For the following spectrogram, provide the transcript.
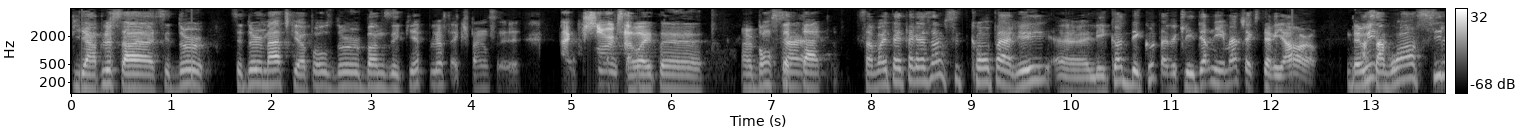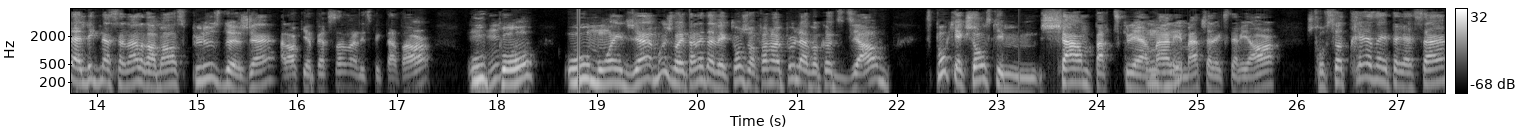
Puis en plus, c'est deux, deux matchs qui opposent deux bonnes équipes. Là, fait que je pense euh, à coup sûr que ça va être euh, un bon spectacle. Ça, va être intéressant aussi de comparer euh, les codes d'écoute avec les derniers matchs extérieurs. Ben à savoir si la Ligue nationale ramasse plus de gens alors qu'il n'y a personne dans les spectateurs ou mm-hmm. pas, ou moins de gens. Moi, je vais être honnête avec toi, je vais faire un peu l'avocat du diable. C'est pas quelque chose qui me charme particulièrement mm-hmm. les matchs à l'extérieur. Je trouve ça très intéressant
